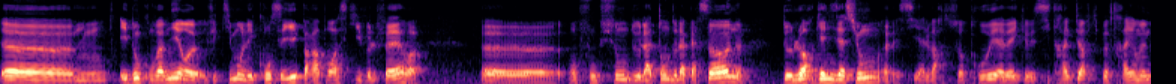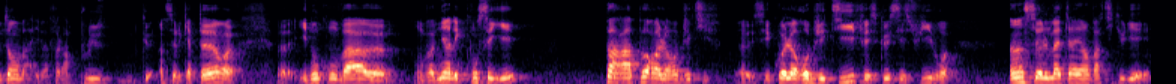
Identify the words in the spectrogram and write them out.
et donc, on va venir effectivement les conseiller par rapport à ce qu'ils veulent faire en fonction de l'attente de la personne, de l'organisation. Euh, si elle va se retrouver avec euh, six tracteurs qui peuvent travailler en même temps, bah, il va falloir plus qu'un seul capteur. Euh, et donc on va, on va venir les conseiller par rapport à leur objectif. c'est quoi leur objectif? Est-ce que c'est suivre un seul matériel en particulier?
